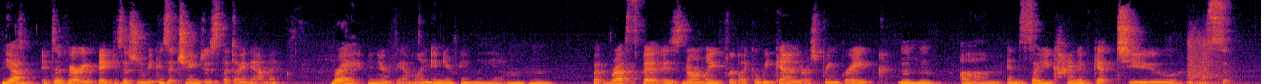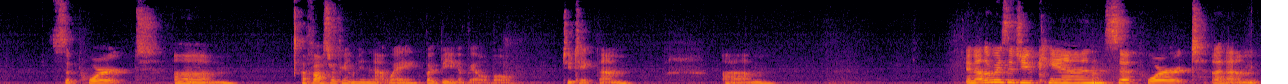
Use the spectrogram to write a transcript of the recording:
Yeah. it's a very big decision because it changes the dynamics Right. in your family. In your family. Yeah. hmm But respite is normally for like a weekend or spring break. Mm-hmm. Um, and so you kind of get to su- support um, a foster family in that way by being available to take them. Um, in other ways that you can support um,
